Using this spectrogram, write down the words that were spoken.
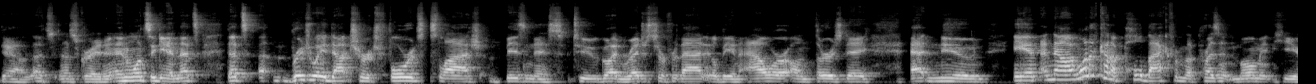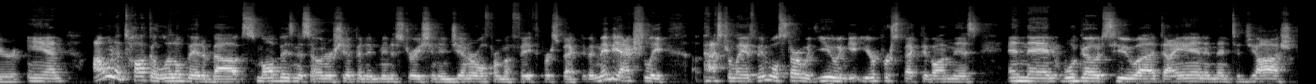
Yeah, that's that's great. And once again, that's that's uh, bridgeway.church forward slash business to go ahead and register for that. It'll be an hour on Thursday at noon. And, and now I want to kind of pull back from the present moment here. And I want to talk a little bit about small business ownership and administration in general from a faith perspective. And maybe actually, uh, Pastor Lance, maybe we'll start with you and get your perspective on this. And then we'll go to uh, Diane and then to Josh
